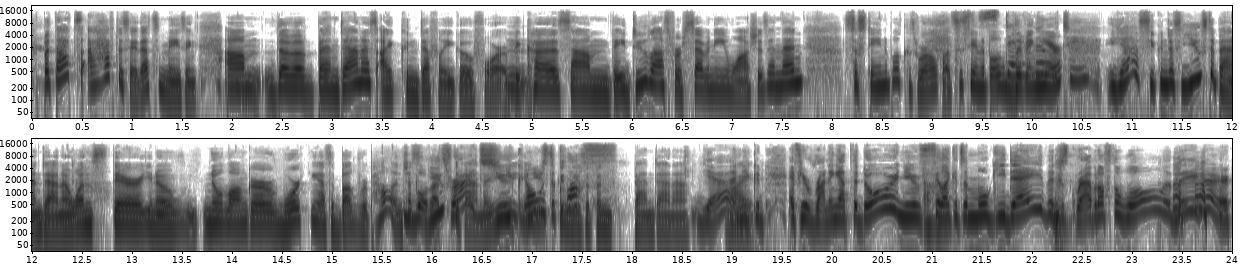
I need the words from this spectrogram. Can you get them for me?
But that's, I have to say, that's amazing. Um, Mm. The bandanas I can definitely go for because um, they do last for 70 washes and then sustainable because we're all about sustainable living here. Yes, you can just use the bandana once they're, you know, no longer working as a bug repellent. Just Well, use that's the right. bandana. You can always use the can use a ban- bandana. Yeah, and you Right. Uh-huh. could, if you're running out the door and you feel like it's a moggy day, then just grab it off the wall and there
